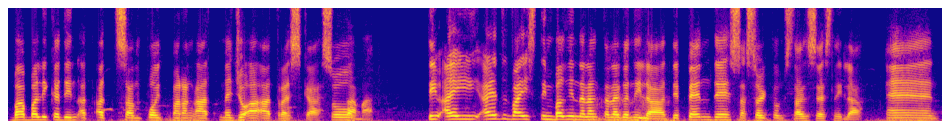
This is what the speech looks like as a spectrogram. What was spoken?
babalik ka din at at some point parang at medyo aatras ka. So, Tama. I, I advise timbangin na lang talaga nila depende sa circumstances nila. And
